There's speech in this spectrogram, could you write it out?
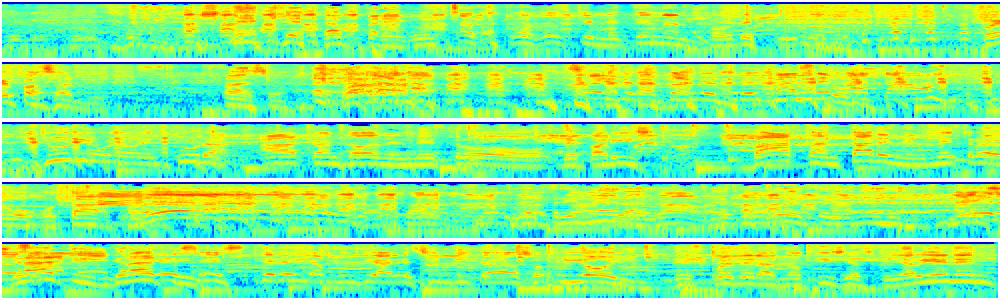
la pregunta. Las cosas que meten al pobre. Puede pasar, Yuri. Paso. Seis de la tarde, minutos. Yuri Buenaventura ha cantado en el metro de París. Va a cantar en el metro de Bogotá. De primera. De primera. Es gratis, gratis. Es estrella mundial, es invitada y hoy, después de las noticias que ya vienen,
